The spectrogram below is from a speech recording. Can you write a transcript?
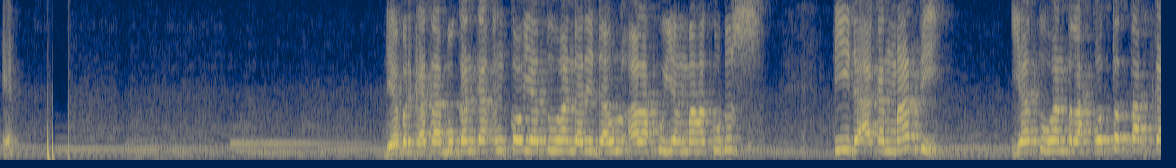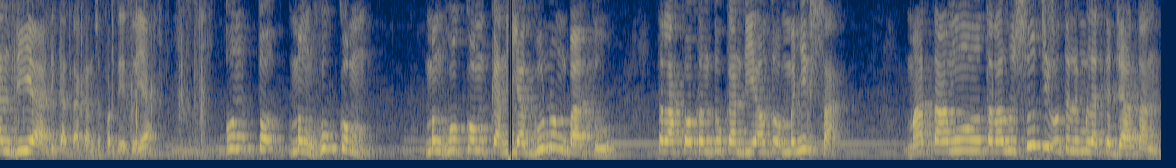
Ya. Dia berkata, bukankah engkau ya Tuhan dari dahulu Allahku yang Maha Kudus tidak akan mati? Ya Tuhan telah kau tetapkan dia, dikatakan seperti itu ya, untuk menghukum, menghukumkan ya gunung batu telah kau tentukan dia untuk menyiksa. Matamu terlalu suci untuk melihat kejahatan,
